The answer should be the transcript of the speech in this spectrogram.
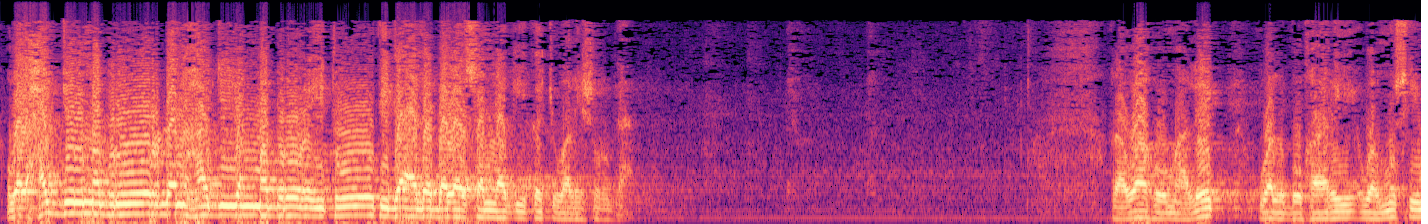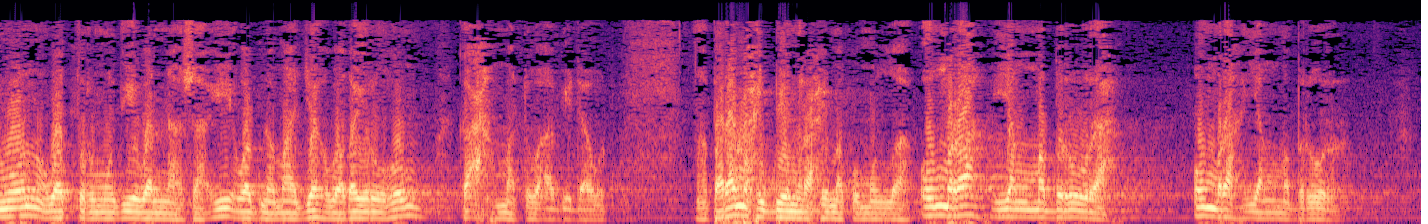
Wal hajjul mabrur dan haji yang mabrur itu tidak ada balasan lagi kecuali surga. Rawahu Malik wal Bukhari wa Muslimun wa Turmudi wa Nasai wa Ibn Majah wa ghairuhum ka Ahmad wa Abi Daud. Nah, para muhibbin rahimakumullah, umrah yang mabrurah. Umrah yang mabrur.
